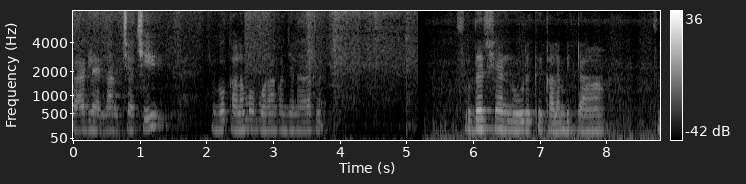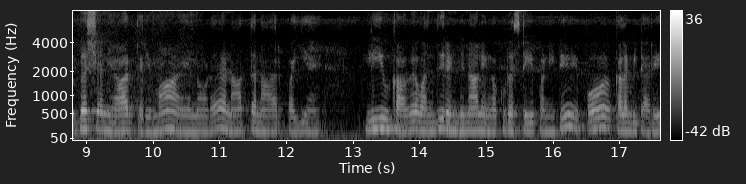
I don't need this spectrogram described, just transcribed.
பேக்கில் எல்லாம் வச்சாச்சு. இப்போ கிளம்ப போகிறான் கொஞ்ச நேரத்தில். சுதர்ஷன் ஊருக்கு கிளம்பிட்டான். சுதர்ஷன் யார் தெரியுமா? என்னோட நாத்தனார் பையன். லீவுக்காக வந்து ரெண்டு நாள் எங்கள் கூட ஸ்டே பண்ணிவிட்டு இப்போது கிளம்பிட்டாரு.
